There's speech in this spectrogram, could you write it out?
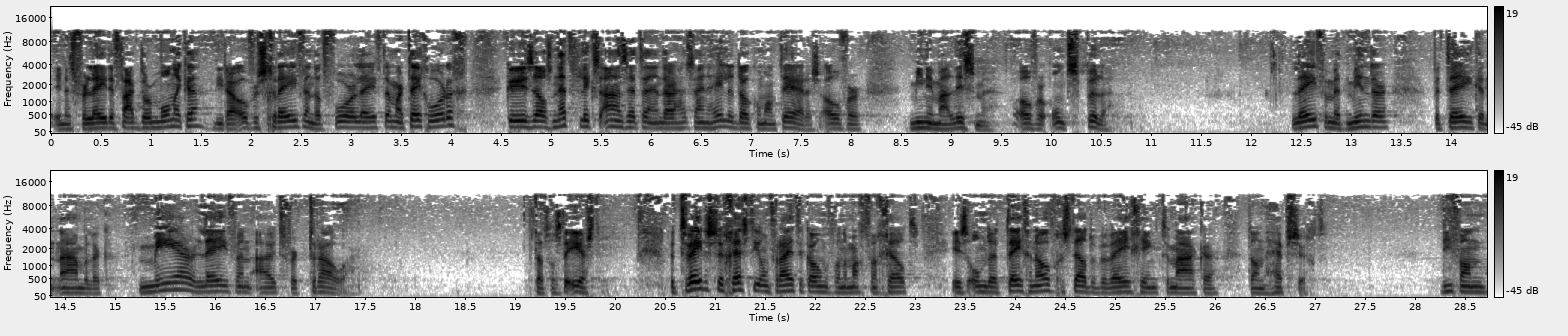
In het verleden vaak door monniken die daarover schreven en dat voorleefden. Maar tegenwoordig kun je zelfs Netflix aanzetten en daar zijn hele documentaires over minimalisme, over ontspullen. Leven met minder betekent namelijk meer leven uit vertrouwen. Dat was de eerste. De tweede suggestie om vrij te komen van de macht van geld is om de tegenovergestelde beweging te maken dan hebzucht. Die van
